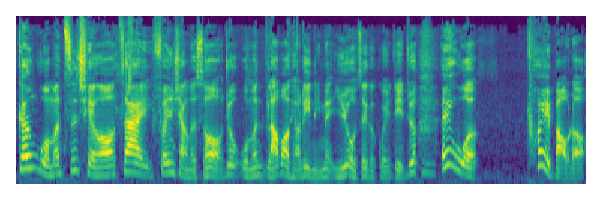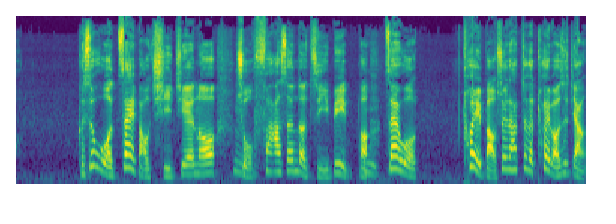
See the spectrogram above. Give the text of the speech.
跟我们之前哦在分享的时候，就我们劳保条例里面也有这个规定，就是说，哎，我退保了，可是我在保期间哦所发生的疾病哦，在我。退保，所以他这个退保是讲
